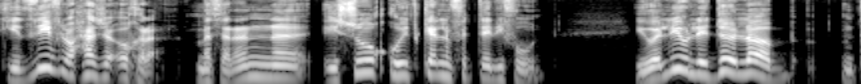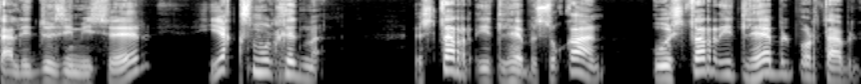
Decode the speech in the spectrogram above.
كي تضيف له حاجة أخرى مثلا يسوق ويتكلم في التليفون يوليو les deux lobes متاع les deux hémisphères يقسموا الخدمة. شطر يتلهى بالسوقان وشطر يتلهى بال portable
